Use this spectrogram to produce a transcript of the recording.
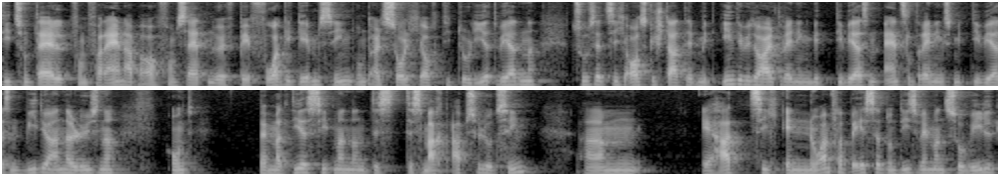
die zum Teil vom Verein, aber auch von Seiten ÖFB vorgegeben sind und als solche auch tituliert werden zusätzlich ausgestattet mit Individualtraining, mit diversen Einzeltrainings, mit diversen Videoanalysen. Und bei Matthias sieht man dann, das, das macht absolut Sinn. Ähm, er hat sich enorm verbessert und ist, wenn man so will,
